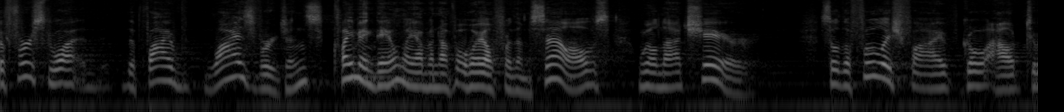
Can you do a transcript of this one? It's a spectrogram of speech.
The first one, the five wise virgins, claiming they only have enough oil for themselves, will not share. So the foolish five go out to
